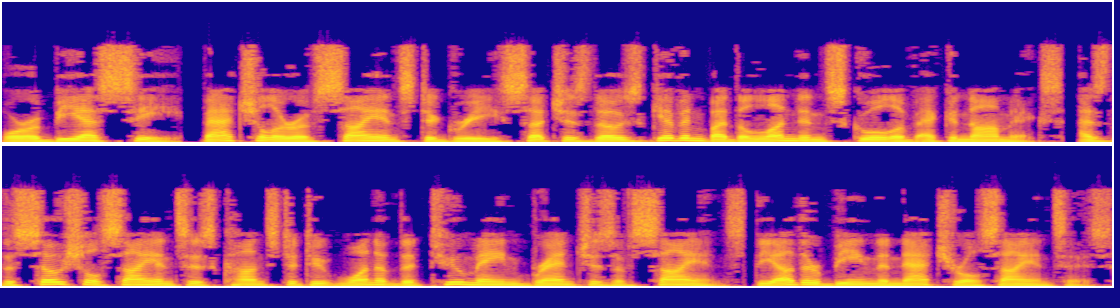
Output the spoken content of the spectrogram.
or a BSc, Bachelor of Science degree such as those given by the London School of Economics, as the social sciences constitute one of the two main branches of science the other being the natural sciences.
